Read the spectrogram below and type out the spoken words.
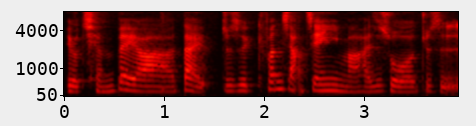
有前辈啊带，就是分享建议吗？还是说就是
